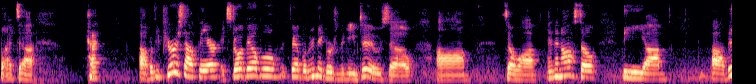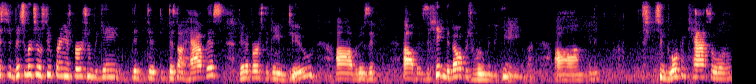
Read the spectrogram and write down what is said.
but uh, uh, but if you're purist out there, it's still available. It's available in the remake version of the game too. So um, so uh, and then also the um, uh, this this original Super NES version of the game did, did, does not have this. The other versions of the game do. Uh, but there's a uh, there's a hidden developers room in the game. Um, it's in Dwarven Castle,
